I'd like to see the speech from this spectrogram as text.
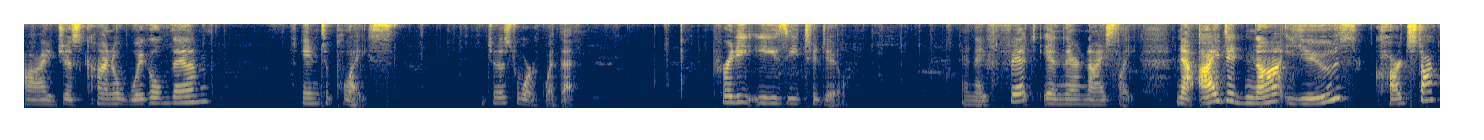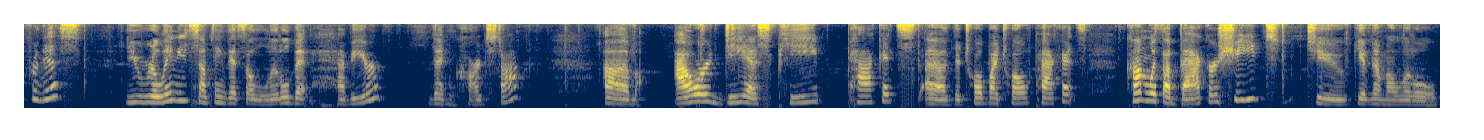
I just kind of wiggled them into place. Just work with it. Pretty easy to do and they fit in there nicely. Now, I did not use cardstock for this. You really need something that's a little bit heavier than cardstock. Um, our DSP packets, uh, the 12 by 12 packets, come with a backer sheet to give them a little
